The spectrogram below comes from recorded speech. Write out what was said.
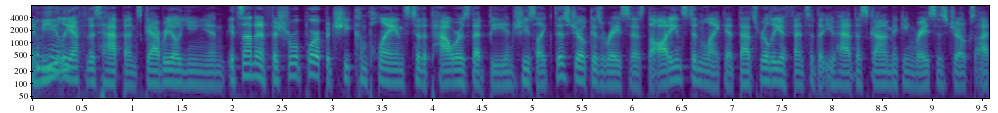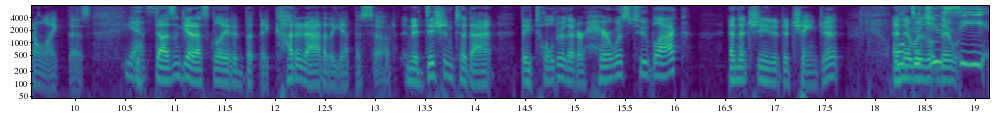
Immediately Mhm. after this happens, Gabrielle Union, it's not an official report, but she complains to the powers that be and she's like, This joke is racist. The audience didn't like it. That's really offensive that you had this guy making racist jokes. I don't like this. Yes. It doesn't get escalated, but they cut it out of the episode. In addition to that, they told her that her hair was too black and that she needed to change it. And well, there did was you see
